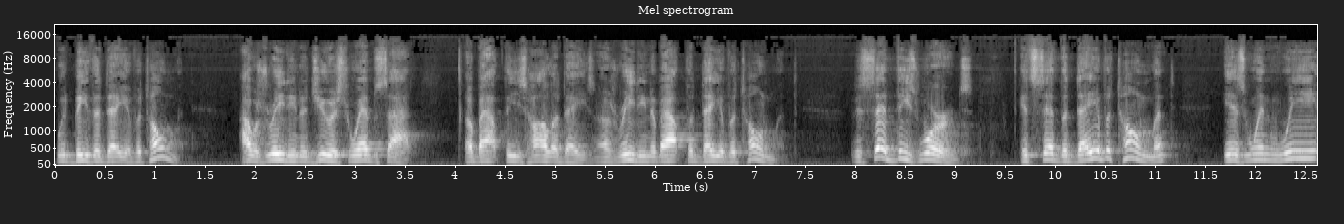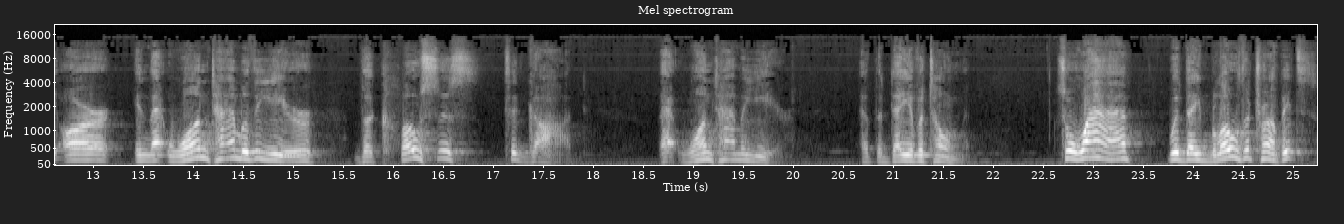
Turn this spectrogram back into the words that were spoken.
would be the Day of Atonement. I was reading a Jewish website about these holidays. And I was reading about the Day of Atonement. It said these words. It said the Day of Atonement is when we are in that one time of the year the closest to God. That one time a year at the Day of Atonement. So why would they blow the trumpets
